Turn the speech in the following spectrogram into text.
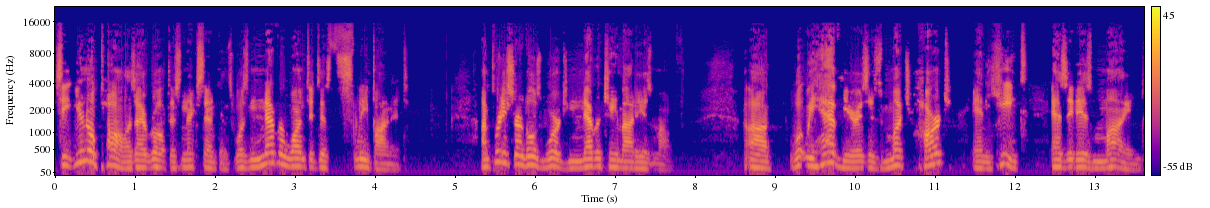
See, you know, Paul, as I wrote this next sentence, was never one to just sleep on it. I'm pretty sure those words never came out of his mouth. Uh, what we have here is as much heart and heat as it is mind.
